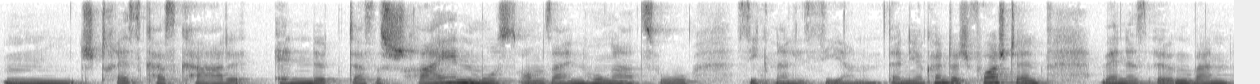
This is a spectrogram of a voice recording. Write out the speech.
mm, Stresskaskade endet, dass es schreien muss, um seinen Hunger zu signalisieren. Denn ihr könnt euch vorstellen, wenn es irgendwann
